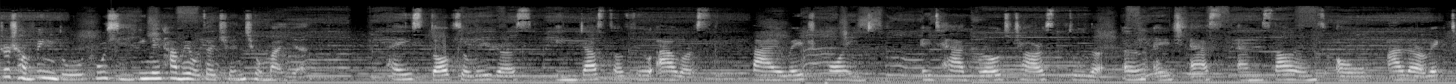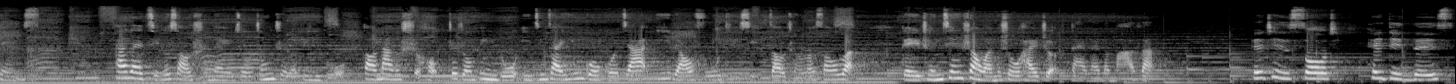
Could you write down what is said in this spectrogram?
这场病毒突袭，因为它没有在全球蔓延。He stopped the virus in just a few hours, by which point it had brought charge to the NHS and thousands of other victims. 他在几个小时内就终止了病毒。到那个时候，这种病毒已经在英国国家医疗服务体系造成了骚乱。给成千上万的受害者带来了麻烦。It is thought he did this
